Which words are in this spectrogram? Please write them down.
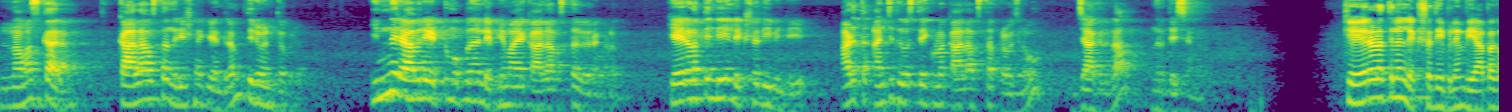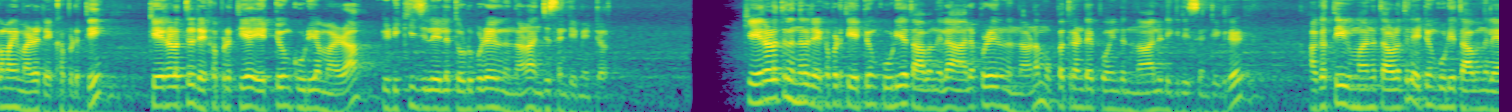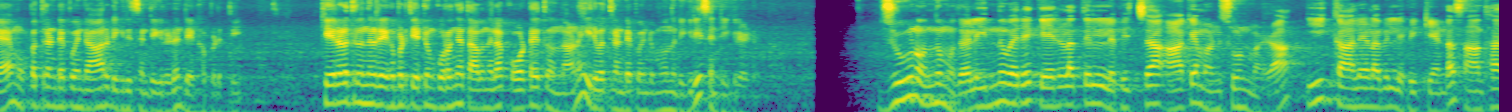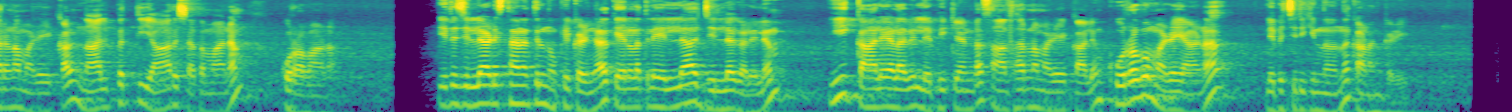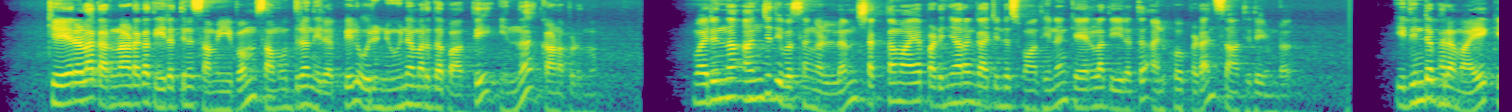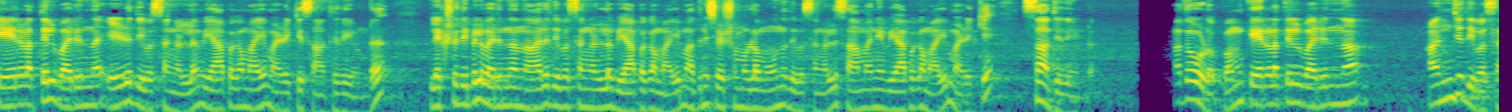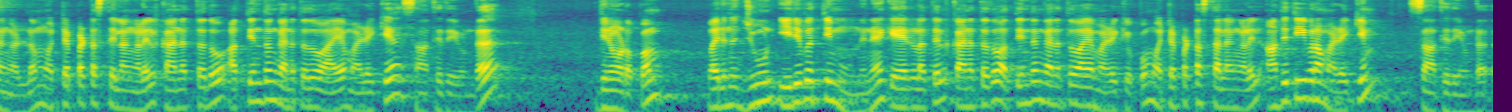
നമസ്കാരം. കാലാവസ്ഥാ നിരീക്ഷണ കേന്ദ്രം തിരുവനന്തപുരം. ഇന്ന് രാവിലെ എട്ട് മുപ്പതിന് ലഭ്യമായ കാലാവസ്ഥാ വിവരങ്ങളും കേരളത്തിന്റെയും ലക്ഷദ്വീപിന്റെയും അടുത്ത അഞ്ച് ദിവസത്തേക്കുള്ള കാലാവസ്ഥാ പ്രവചനവും ജാഗ്രതാ നിർദ്ദേശങ്ങളും. കേരളത്തിലും ലക്ഷദ്വീപിലും വ്യാപകമായി മഴ രേഖപ്പെടുത്തി കേരളത്തിൽ രേഖപ്പെടുത്തിയ ഏറ്റവും കൂടിയ മഴ ഇടുക്കി ജില്ലയിലെ തൊടുപുഴയിൽ നിന്നാണ് അഞ്ച് സെന്റിമീറ്റർ. കേരളത്തിൽ ഇന്നലെ രേഖപ്പെടുത്തിയ ഏറ്റവും കൂടിയ താപനില ആലപ്പുഴയിൽ നിന്നാണ് മുപ്പത്തിരണ്ട് പോയിന്റ് നാല് ഡിഗ്രി സെന്റിഗ്രേഡ് അഗത്തി വിമാനത്താവളത്തിൽ ഏറ്റവും കൂടിയ താപനിലയായ മുപ്പത്തിരണ്ട് പോയിന്റ് ആറ് ഡിഗ്രി സെന്റിഗ്രേഡും രേഖപ്പെടുത്തി. കേരളത്തിൽ നിന്ന് രേഖപ്പെടുത്തിയ ഏറ്റവും കുറഞ്ഞ താപനില കോട്ടയത്ത് നിന്നാണ് ഇരുപത്തിരണ്ട് പോയിന്റ് മൂന്ന് ഡിഗ്രി സെന്റിഗ്രേഡ്. ജൂൺ ഒന്ന് മുതൽ ഇന്ന് വരെ കേരളത്തിൽ ലഭിച്ച ആകെ മൺസൂൺ മഴ ഈ കാലയളവിൽ ലഭിക്കേണ്ട സാധാരണ മഴയേക്കാൾ നാൽപ്പത്തിയാറ് ശതമാനം കുറവാണ്. ഇത് ജില്ലാടിസ്ഥാനത്തിൽ നോക്കിക്കഴിഞ്ഞാൽ കേരളത്തിലെ എല്ലാ ജില്ലകളിലും ഈ കാലയളവിൽ ലഭിക്കേണ്ട സാധാരണ മഴയെക്കാളും കുറവ് മഴയാണ് ലഭിച്ചിരിക്കുന്നതെന്ന് കാണാൻ കഴിയും. കേരള കർണാടക തീരത്തിന് സമീപം സമുദ്രനിരപ്പിൽ ഒരു ന്യൂനമർദ്ദപാത്തി ഇന്ന് കാണപ്പെടുന്നു. വരുന്ന അഞ്ച് ദിവസങ്ങളിലും ശക്തമായ പടിഞ്ഞാറൻ കാറ്റിന്റെ സ്വാധീനം കേരള തീരത്ത് അനുഭവപ്പെടാൻ സാധ്യതയുണ്ട്. ഇതിന്റെ ഫലമായി കേരളത്തിൽ വരുന്ന ഏഴ് ദിവസങ്ങളിലും വ്യാപകമായി മഴയ്ക്ക് സാധ്യതയുണ്ട്. ലക്ഷദ്വീപിൽ വരുന്ന നാല് ദിവസങ്ങളിൽ വ്യാപകമായും അതിനുശേഷമുള്ള മൂന്ന് ദിവസങ്ങളിൽ സാമാന്യ വ്യാപകമായും മഴയ്ക്ക് സാധ്യതയുണ്ട്. അതോടൊപ്പം കേരളത്തിൽ വരുന്ന അഞ്ച് ദിവസങ്ങളിലും ഒറ്റപ്പെട്ട സ്ഥലങ്ങളിൽ കനത്തതോ അത്യന്തം കനത്തതോ ആയ മഴയ്ക്ക് സാധ്യതയുണ്ട്. ഇതിനോടൊപ്പം വരുന്ന ജൂൺ ഇരുപത്തി മൂന്നിന് കേരളത്തിൽ കനത്തതോ അത്യന്തം കനത്തതോ ആയ മഴയ്ക്കൊപ്പം ഒറ്റപ്പെട്ട സ്ഥലങ്ങളിൽ അതിതീവ്ര മഴയ്ക്കും സാധ്യതയുണ്ട്.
